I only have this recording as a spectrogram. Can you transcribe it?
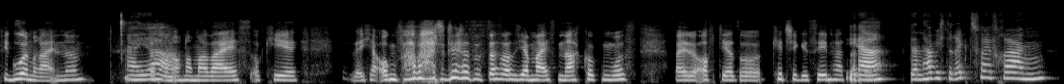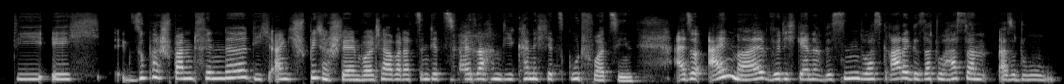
Figuren rein, ne? Ah ja. Dass man auch nochmal weiß, okay, welche Augenfarbe hatte der? Das ist das, was ich am meisten nachgucken muss, weil du oft ja so kitschige Szenen hast. Ja, dann habe ich direkt zwei Fragen die ich super spannend finde, die ich eigentlich später stellen wollte, aber das sind jetzt zwei Sachen, die kann ich jetzt gut vorziehen. Also einmal würde ich gerne wissen, du hast gerade gesagt, du hast dann, also du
